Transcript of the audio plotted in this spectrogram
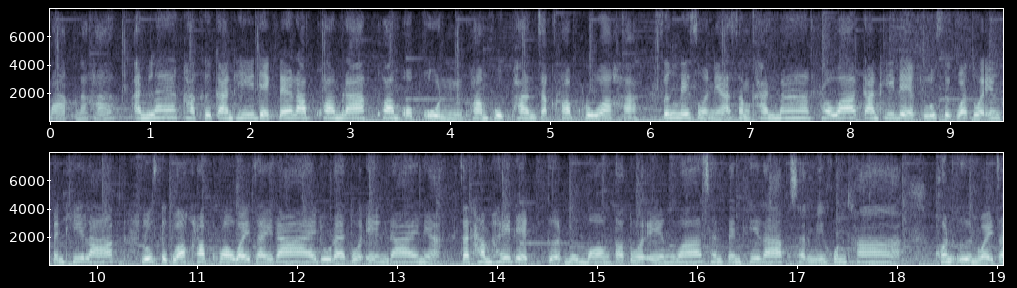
หลักๆนะคะ อันแรกค่ะคือการที่เด็กได้รับความรัก ความอบอุ่น ความผูกพันจากครอบครัวค่ะ ซึ่งในส่วนนี้สำคัญมาก เพราะว่าการที่เด็กรู้สึกว่าตัวเองเป็นที่รัก รู้สึกว่าครอบครัวไว้ใจได้ ดูแลตัวเองได้เนี่ยจะทำให้เด็กเกิดมุมมองต่อตัวเองว่าฉันเป็นที่รัก ฉันมีคุณค่า คนอื่นไว้ใจ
